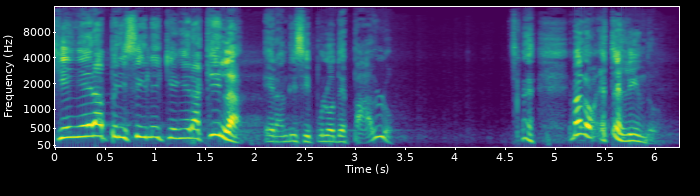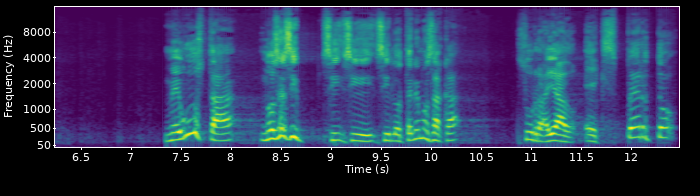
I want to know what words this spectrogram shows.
¿Quién era Priscila y quién era Aquila? Eran discípulos de Pablo. Hermano, esto es lindo. Me gusta, no sé si, si, lo tenemos acá subrayado, experto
